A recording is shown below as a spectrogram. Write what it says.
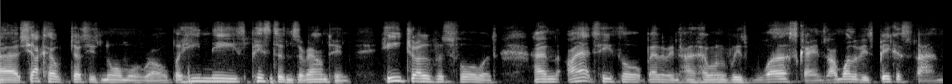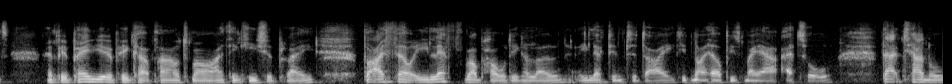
Uh, Xhaka does his normal role, but he needs pistons around him. He drove us forward, and I actually thought Bellerin had, had one of his worst games. I'm one of his biggest fans, and if we're playing European Cup final tomorrow, I think he should play. But I felt he left Rob Holding alone. He left him to die. He did not help his mate out at all. That channel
